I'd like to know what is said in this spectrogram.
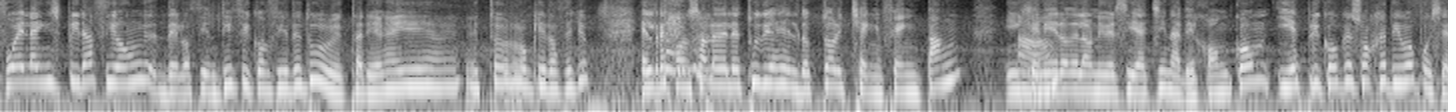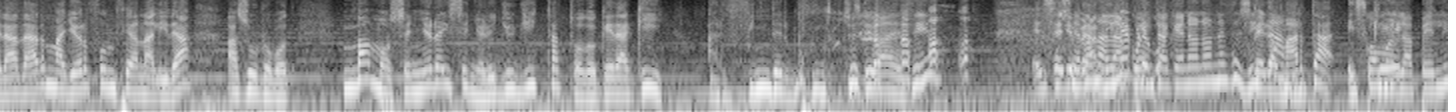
fue la inspiración de los científicos. Fíjate tú, estarían ahí, eh, esto lo quiero hacer yo. El responsable del estudio es el doctor Chen Fengpang, ingeniero Ah. de la Universidad China de Hong Kong, y explicó que su objetivo pues será dar mayor funcionalidad a su robot. Vamos, señoras y señores yuyistas, todo queda aquí. Al fin del mundo. Eso te iba a decir. En serio, Se pero van a mí dar me cuenta que no nos necesitan. Pero Marta, es como que en la peli.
